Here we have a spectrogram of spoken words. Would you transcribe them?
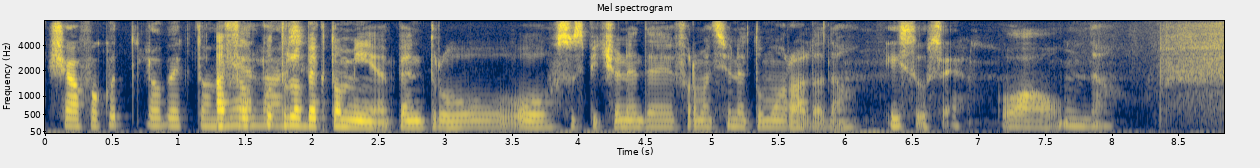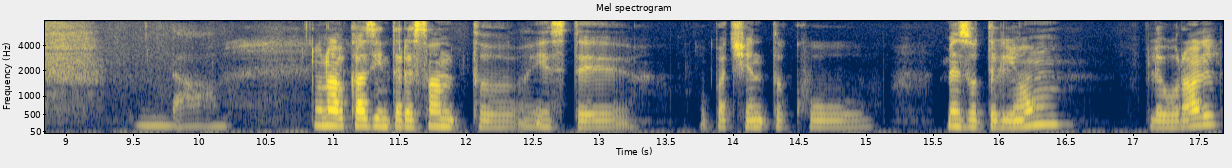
Și a făcut lobectomie? A făcut la... lobectomie pentru o suspiciune de formațiune tumorală, da. Isuse, wow. Da. Da. Un alt caz interesant uh, este o pacientă cu mezoteliom pleural,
